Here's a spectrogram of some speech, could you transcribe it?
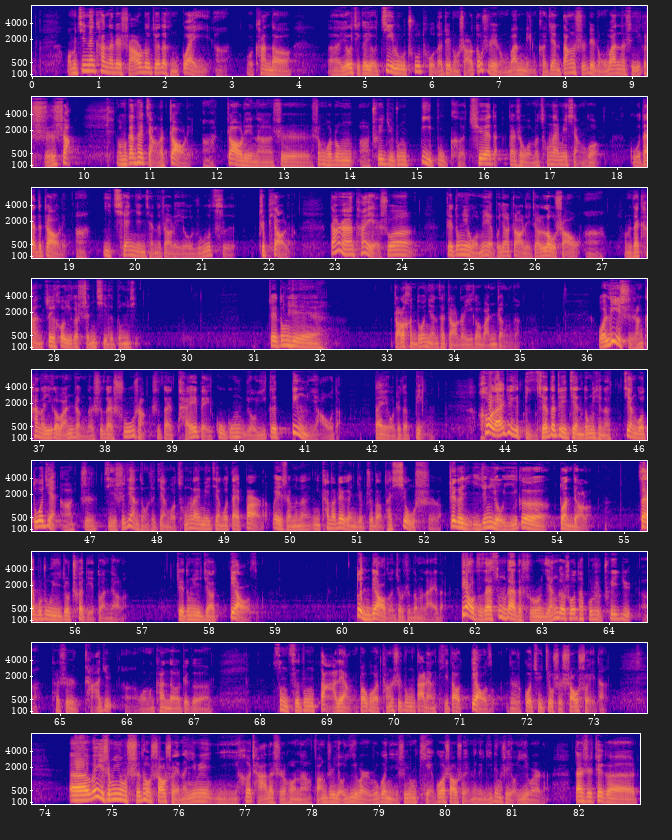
我们今天看到这勺都觉得很怪异啊。我看到。呃，有几个有记录出土的这种勺都是这种弯柄，可见当时这种弯呢是一个时尚。我们刚才讲了罩里啊，罩里呢是生活中啊炊具中必不可缺的，但是我们从来没想过，古代的罩里啊，一千年前的罩里有如此之漂亮。当然，他也说这东西我们也不叫照例，叫漏勺啊。我们再看最后一个神奇的东西，这东西。找了很多年才找着一个完整的。我历史上看到一个完整的，是在书上，是在台北故宫有一个定窑的，带有这个柄。后来这个底下的这件东西呢，见过多件啊，只几十件总是见过，从来没见过带把儿的。为什么呢？你看到这个你就知道它锈蚀了，这个已经有一个断掉了，再不注意就彻底断掉了。这东西叫吊子，钝吊子就是这么来的。吊子在宋代的时候，严格说它不是炊具啊。它是茶具啊，我们看到这个宋词中大量，包括唐诗中大量提到吊子，就是过去就是烧水的。呃，为什么用石头烧水呢？因为你喝茶的时候呢，防止有异味。如果你是用铁锅烧水，那个一定是有异味的。但是这个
